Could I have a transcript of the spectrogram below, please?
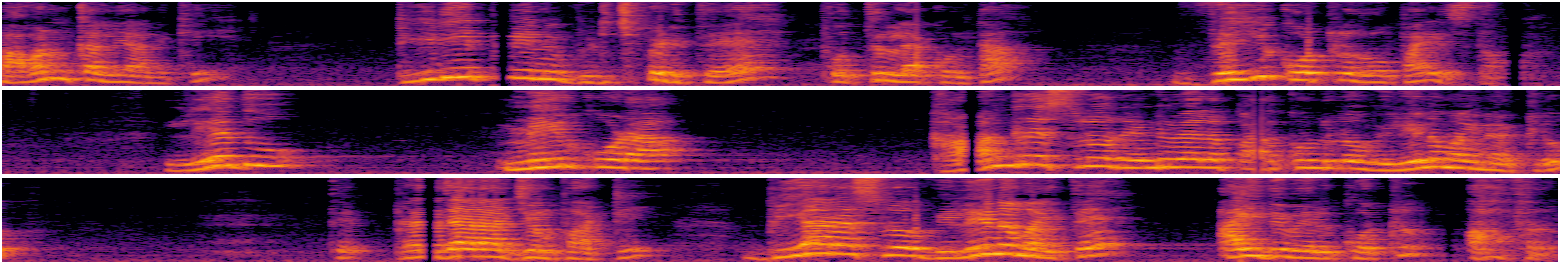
పవన్ కళ్యాణ్కి టీడీపీని విడిచిపెడితే పొత్తులు లేకుండా వెయ్యి కోట్ల రూపాయలు ఇస్తాం. లేదు మీరు కూడా కాంగ్రెస్లో రెండు వేల పదకొండులో విలీనమైనట్లు ప్రజారాజ్యం పార్టీ బీఆర్ఎస్లో విలీనమైతే ఐదు వేల కోట్లు ఆఫరు.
